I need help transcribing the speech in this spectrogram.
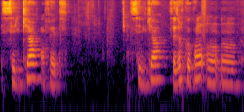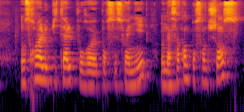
C'est le cas, en fait. C'est le cas. C'est-à-dire que quand on, on, on se rend à l'hôpital pour, pour se soigner, on a 50% de chance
